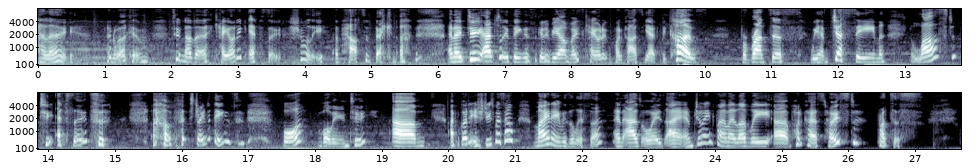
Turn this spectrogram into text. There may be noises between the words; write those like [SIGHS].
Hello, and welcome to another chaotic episode, surely, of House of Vecna. And I do actually think this is going to be our most chaotic podcast yet because, for Frances, we have just seen the last two [LAUGHS] episodes of Stranger Things for Volume 2. Um, I forgot to introduce myself. My name is Alyssa, and as always, I am joined by my lovely uh, podcast host, Frances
